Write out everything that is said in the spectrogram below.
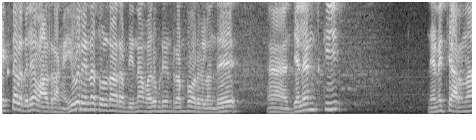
எக்ஸலத்திலே வாழ்கிறாங்க இவர் என்ன சொல்கிறார் அப்படின்னா மறுபடியும் ட்ரம்ப் அவர்கள் வந்து ஜெலன்ஸ்கி நினைச்சாருன்னா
